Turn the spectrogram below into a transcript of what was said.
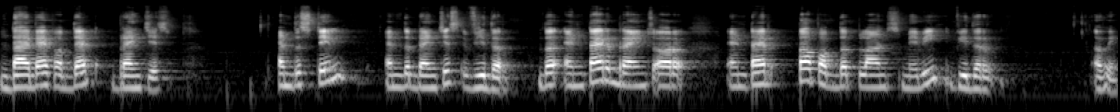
dieback of that branches. And the stem and the branches wither the entire branch or entire top of the plants may be wither away.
